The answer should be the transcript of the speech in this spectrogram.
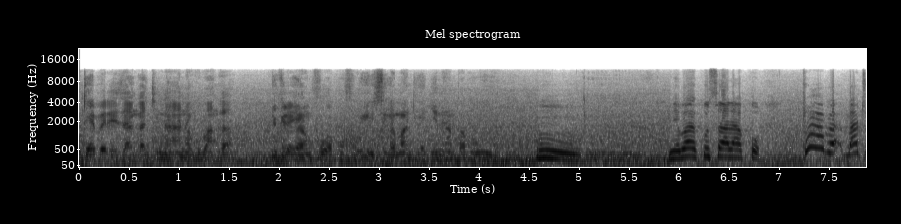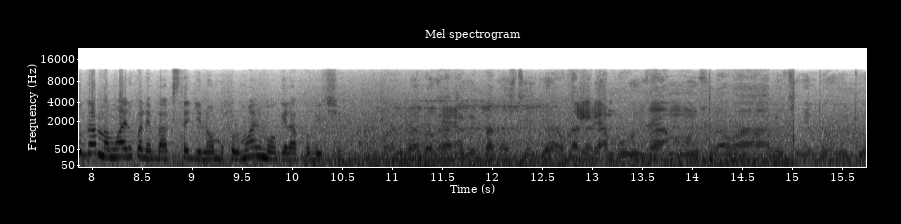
ntebereza nga kinaana kubanga jukira yanfuwa bufuyi sigamba nti yajinampa buyi Mm. ne bakusalako. Batugamba mwaliko ne backstage n'omukulu mwali mwogera ku biki? Twatwagala nagebaka stage awo. Kali yali ambuuzaamu nsula wa bikiwa ebitabo bityo.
